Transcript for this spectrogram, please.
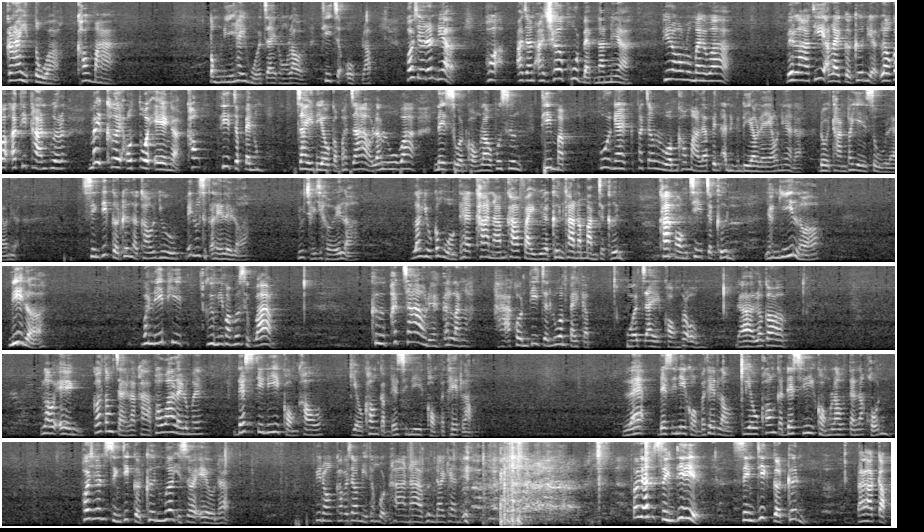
ใกล้ตัวเข้ามา ตรงนี้ให้หัวใจของเราที่จะอบรับ เพราะฉะนั้นเนี่ยพอ อาจารย์อาเชอร์พูดแบบนั้นเนี่ย พี่น้องรู้ไหมว่า เวลาที่อะไรเกิดขึ้นเนี่ย เราก็อธิษฐานเพื่อไม่เคยเอาตัวเองอะเข้าที่จะเป็นใจเดียวกับพระเจ้า แล้วรู้ว่าในส่วนของเราผู้ซึ่งที่มาพูดง่ายพระเจ้ารวมเข้ามาแล้วเป็นอันหนึ่งเดียวแล้วเนี่ยนะโดยทางพระเยซูแล้วเนี่ย สิ่งที่เกิดขึ้นกับเขาอยู่ไม่รู้สึกอะไรเลยเหรอ อยู่เฉยๆเหรอแล้วอยู่ก็ห่วงแต่ค่าน้ำค่าไฟอยู่จะขึ้นค่าน้ำมันจะขึ้น ค่าครองชีพจะขึ้น อย่างนี้เหรอ นี่เหรอ วันนี้พี่คือมีความรู้สึกว่า คือพระเจ้าเนี่ยกำลังหาคนที่จะร่วมไปกับหัวใจของพระองค์นะแล้วก็ เราเองก็ต้องจ่ายราคา เพราะว่าอะไรรู้ไหม destiny ของเขาเกี่ยวข้องกับ destiny ของประเทศเรา และ destiny ของประเทศเราเกี่ยวข้องกับ destiny ของเราแต่ละคน เพราะฉะนั้นสิ่งที่เกิดขึ้นเมื่ออิสราเอลนะพี่น้องข้าพเจ้ามีทั้งหมดห้าหน้าเพิ่งได้แค่นี้ เพราะฉะนั้นสิ่งที่สิ่งที่เกิดขึ้นนะคะกับ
